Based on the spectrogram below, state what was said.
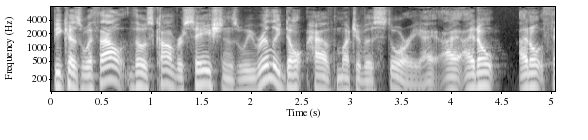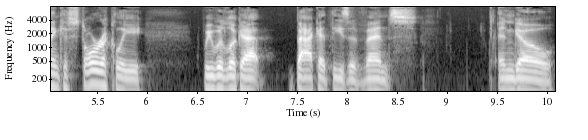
Because without those conversations, we really don't have much of a story. I, I, I don't I don't think historically we would look at back at these events and go,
